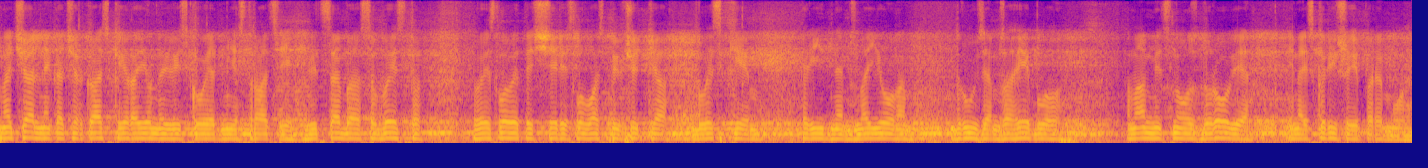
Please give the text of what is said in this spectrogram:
начальника Черкаської районної військової адміністрації від себе особисто висловити щирі слова співчуття близьким, рідним, знайомим, друзям загиблого, нам міцного здоров'я і найскорішої перемоги.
